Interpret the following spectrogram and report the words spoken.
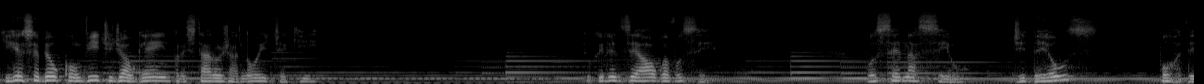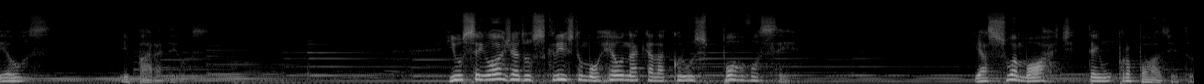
que recebeu o convite de alguém para estar hoje à noite aqui, eu queria dizer algo a você. Você nasceu de Deus, por Deus e para Deus. E o Senhor Jesus Cristo morreu naquela cruz por você. E a sua morte tem um propósito.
